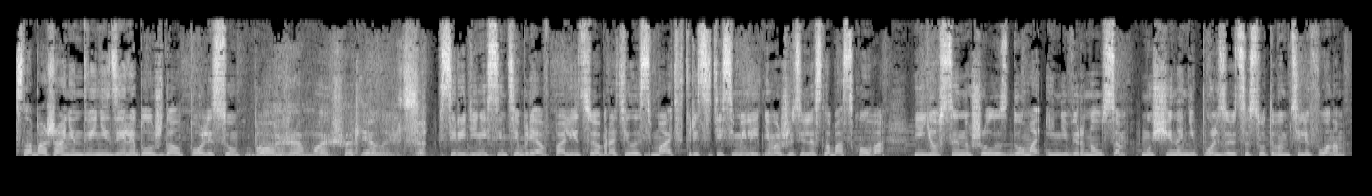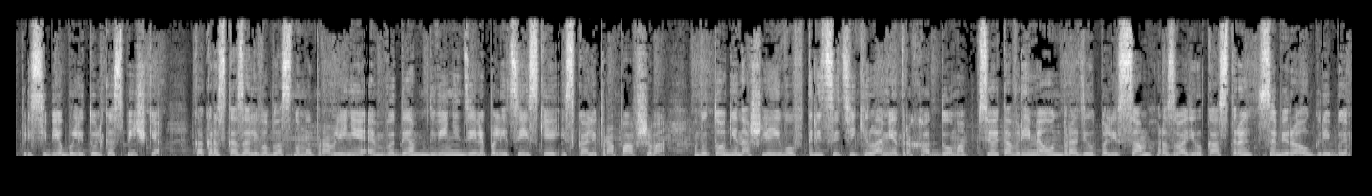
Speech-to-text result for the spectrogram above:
Слобожанин две недели блуждал по лесу. Боже мой, что делается? В середине сентября в полицию обратилась мать 37-летнего жителя Слободского. Ее сын ушел из дома и не вернулся. Мужчина не пользуется сотовым телефоном. При себе были только спички. Как рассказали в областном управлении МВД, две недели полицейские искали пропавшего. В итоге нашли его в 30 километрах от дома. Все это время он бродил по лесам, разводил костры, собирал грибы.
